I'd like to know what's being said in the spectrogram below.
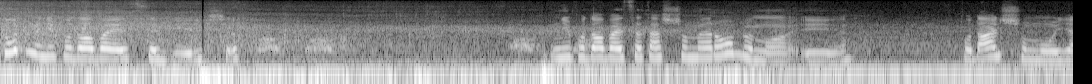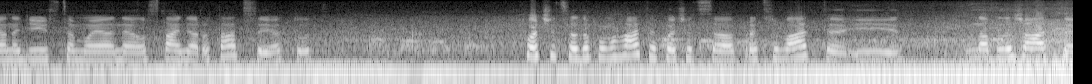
тут мені подобається більше. Мені подобається те, що ми робимо, і в подальшому, я надіюсь, це моя не остання ротація тут. Хочеться допомагати, хочеться працювати і наближати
